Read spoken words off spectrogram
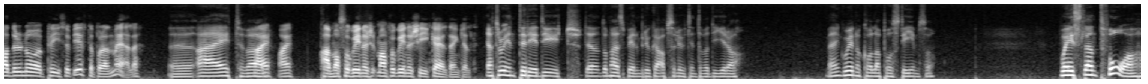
Hade du några prisuppgifter på den med eller? Eh, nej, tyvärr. Nej, nej. Ja, man, får gå in och, man får gå in och kika helt enkelt. Jag tror inte det är dyrt. De, de här spelen brukar absolut inte vara dyra. Men gå in och kolla på Steam så. Wasteland 2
